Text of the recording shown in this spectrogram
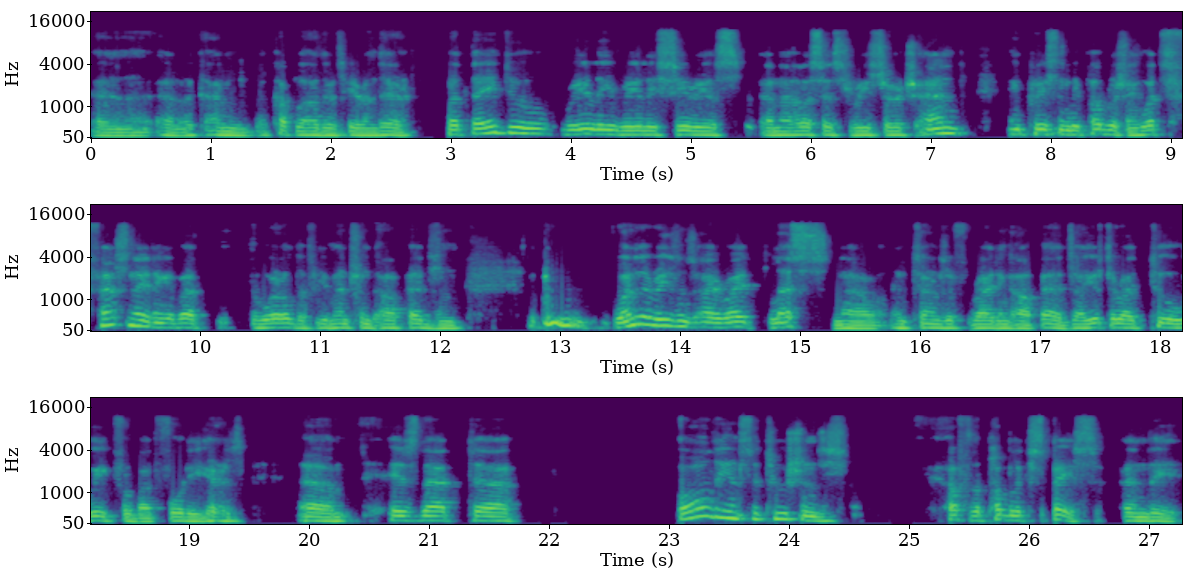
and, and a couple of others here and there. But they do really, really serious analysis, research, and increasingly publishing. What's fascinating about the world of you mentioned op-eds and one of the reasons I write less now in terms of writing op-eds, I used to write two a week for about 40 years, um, is that uh, all the institutions of the public space in the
